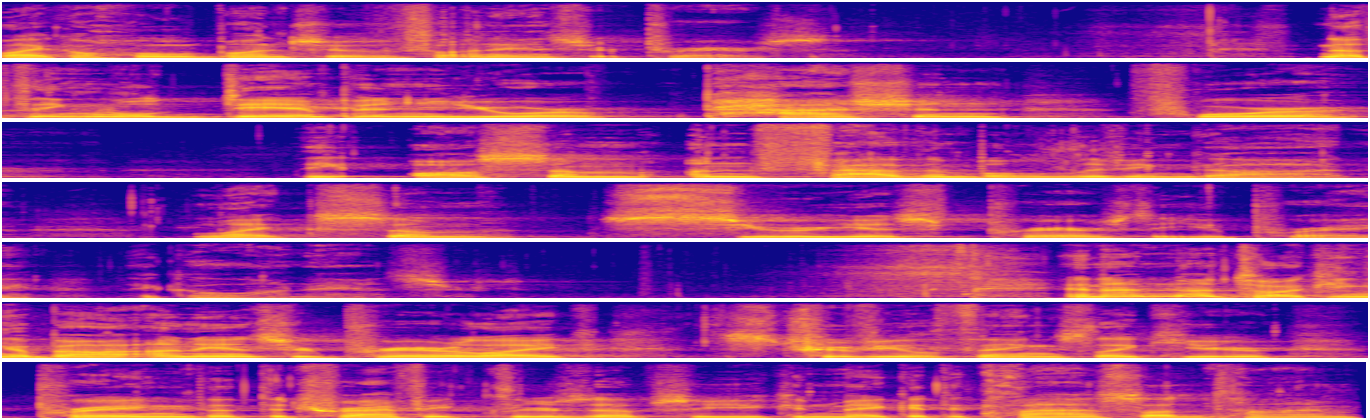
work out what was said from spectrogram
like a whole bunch of unanswered prayers. Nothing will dampen your passion for the awesome, unfathomable living God like some serious prayers that you pray that go unanswered. And I'm not talking about unanswered prayer like trivial things, like you're praying that the traffic clears up so you can make it to class on time,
